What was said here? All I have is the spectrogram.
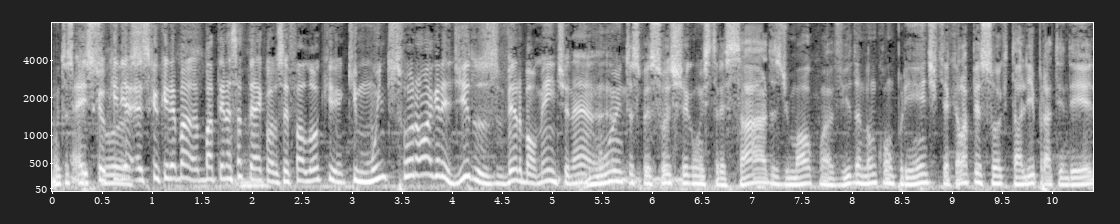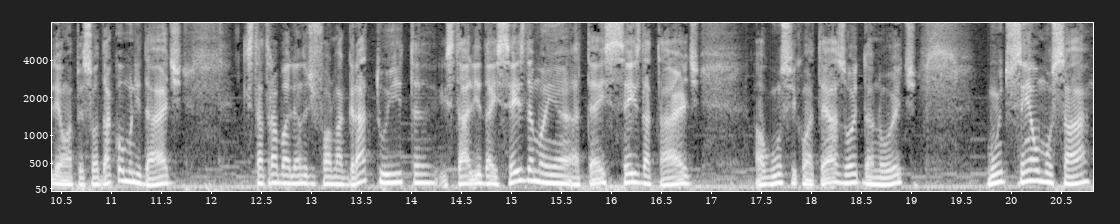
Muitas É isso, que eu pessoas- queria, é isso que eu queria ba- bater nessa tecla. Você falou que, que muitos foram agredidos verbalmente, né? Muitas pessoas chegam estressadas, de mal com a vida, não compreende que aquela pessoa que está ali para atender ele é uma pessoa da comunidade, que está trabalhando de forma gratuita, está ali das seis da manhã até as seis da tarde, alguns ficam até às oito da noite, muitos sem almoçar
